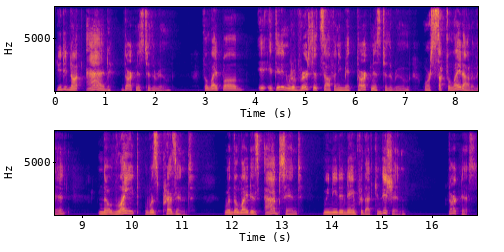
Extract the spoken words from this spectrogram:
you did not add darkness to the room. The light bulb, it, it didn't reverse itself and emit darkness to the room or suck the light out of it. No, light was present. When the light is absent, we need a name for that condition darkness.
